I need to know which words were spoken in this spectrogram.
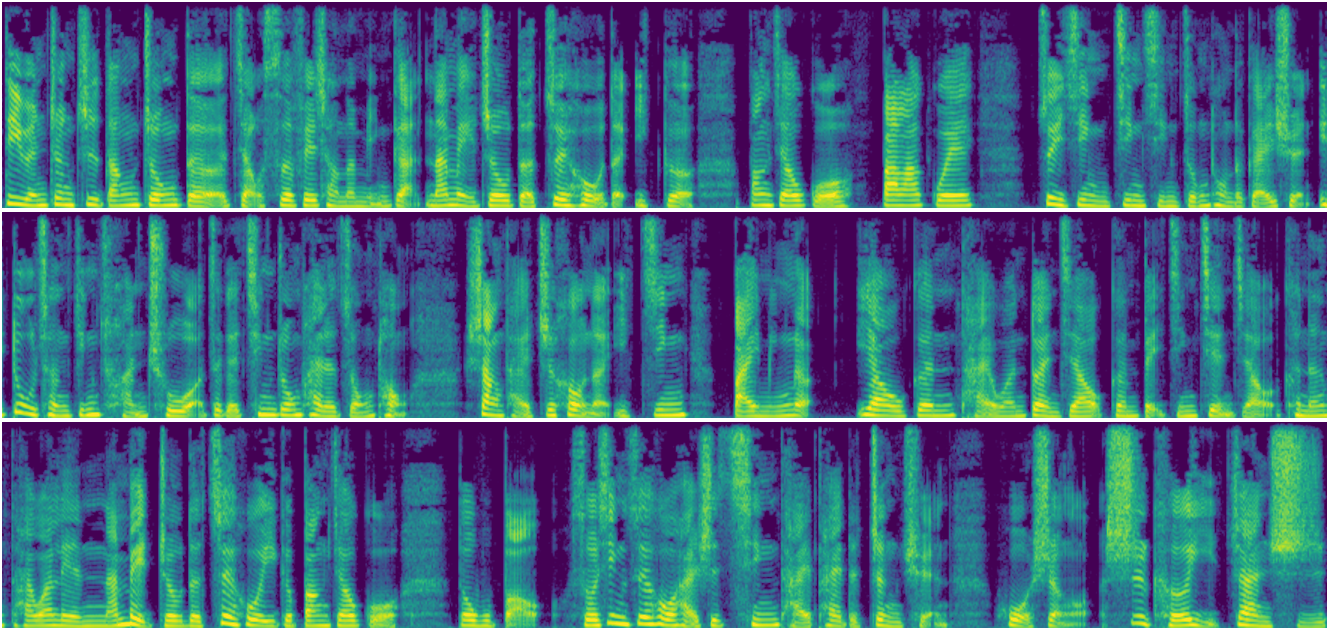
地缘政治当中的角色非常的敏感。南美洲的最后的一个邦交国巴拉圭。最近进行总统的改选，一度曾经传出啊，这个亲中派的总统上台之后呢，已经摆明了要跟台湾断交，跟北京建交，可能台湾连南美洲的最后一个邦交国都不保，所幸最后还是亲台派的政权获胜哦，是可以暂时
